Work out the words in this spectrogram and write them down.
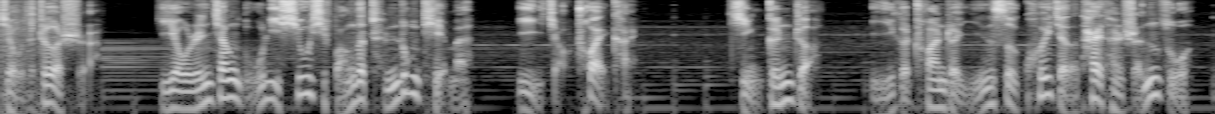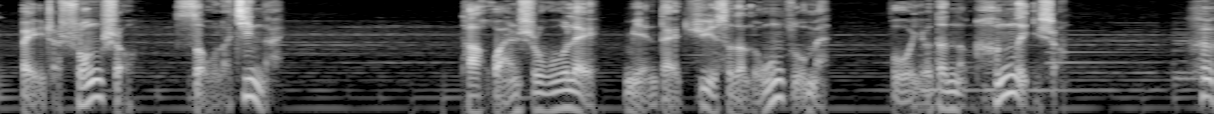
就在这时，有人将奴隶休息房的沉重铁门一脚踹开，紧跟着一个穿着银色盔甲的泰坦神族背着双手走了进来。他环视屋内面带惧色的龙族们，不由得冷哼了一声：“哼，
